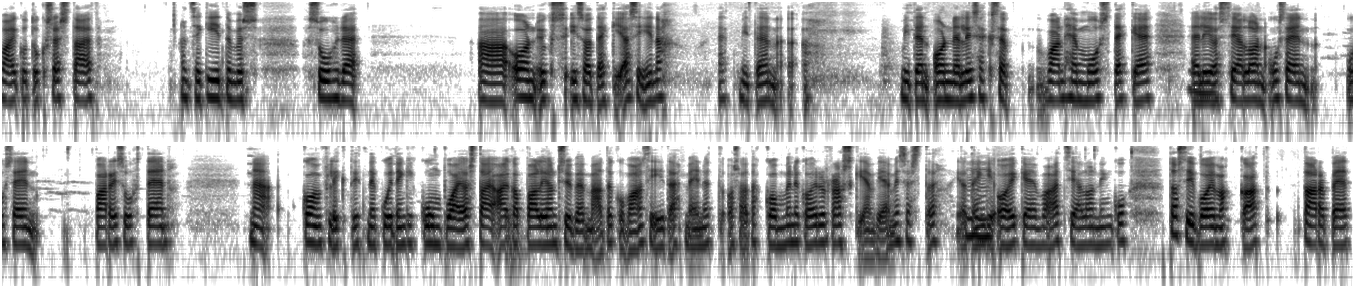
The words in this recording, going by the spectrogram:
vaikutuksesta, että, että se kiintymyssuhde ää, on yksi iso tekijä siinä, että miten miten onnelliseksi se vanhemmuus tekee. Mm. Eli jos siellä on usein, usein parisuhteen nämä konfliktit, ne kuitenkin kumpuaa jostain aika paljon syvemmältä kuin vaan siitä, että me ei nyt osata kommunikoida roskien viemisestä jotenkin mm. oikein, vaan että siellä on niin kuin tosi voimakkaat tarpeet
